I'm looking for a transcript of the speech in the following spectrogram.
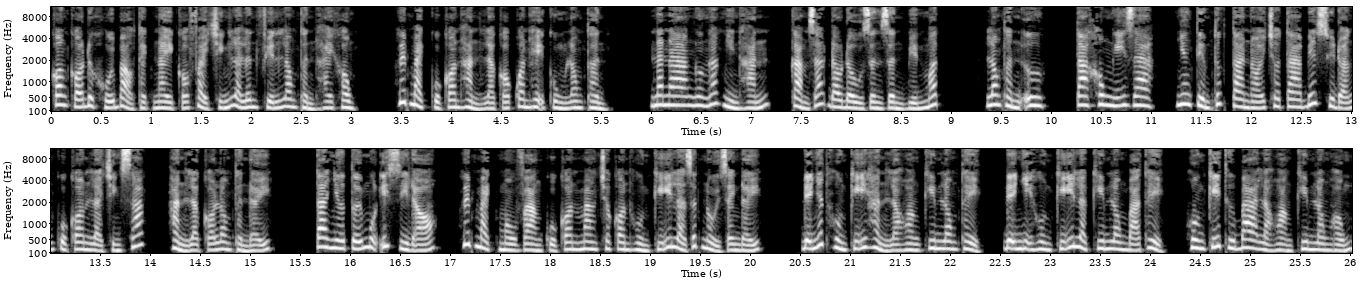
Con có được khối bảo thạch này có phải chính là lân phiến Long Thần hay không? Huyết mạch của con hẳn là có quan hệ cùng Long Thần. Nana ngơ ngác nhìn hắn, cảm giác đau đầu dần dần biến mất. Long Thần ư? Ta không nghĩ ra, nhưng tiềm thức ta nói cho ta biết suy đoán của con là chính xác, hẳn là có Long Thần đấy. Ta nhớ tới một ít gì đó, huyết mạch màu vàng của con mang cho con hồn kỹ là rất nổi danh đấy. Đệ nhất hồn kỹ hẳn là Hoàng Kim Long thể, đệ nhị hồn kỹ là Kim Long bá thể, hồn kỹ thứ ba là Hoàng Kim Long hống.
